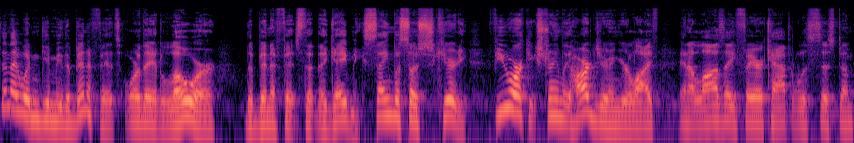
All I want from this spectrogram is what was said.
then they wouldn't give me the benefits or they'd lower the benefits that they gave me. Same with Social Security. If you work extremely hard during your life in a laissez-faire capitalist system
